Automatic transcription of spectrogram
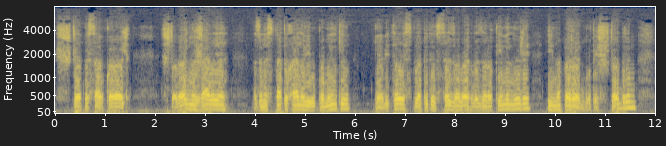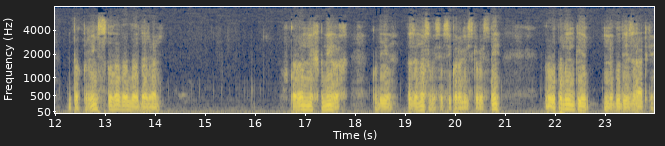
Ще писав король, що вельми жалує за несплату ханові упоминків і обіцяє сплатити все залегле за роки минулі і наперед бути щедрим до кримського володаря. В коронних книгах, куди заносилися всі королівські листи, про упоминки не буде і згадки.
